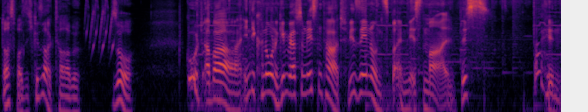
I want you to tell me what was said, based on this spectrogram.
Das, was ich gesagt habe. So. Gut, aber in die Kanone. Gehen wir erst zum nächsten Part. Wir sehen uns beim nächsten Mal. Bis dahin.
